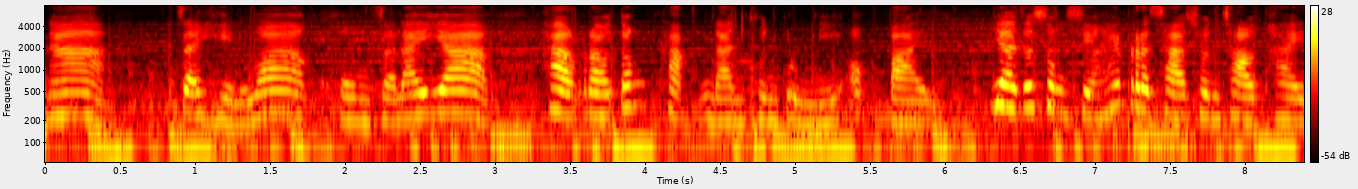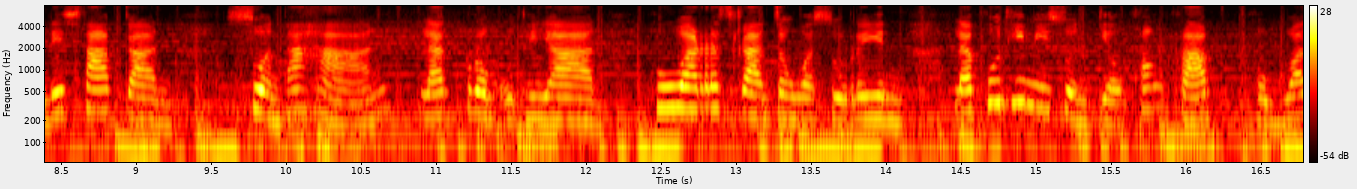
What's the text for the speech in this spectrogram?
หน้า จะเห็นว่าคงจะได้ยาก หากเราต้องผลักดันคนกลุ่มนี้ออกไป อยากจะส่งเสียงให้ประชาชนชาวไทยได้ทราบกัน ส่วนทหารและกรมอุทยาน ผู้ว่าราชการจังหวัดสุรินทร์และผู้ที่มีส่วนเกี่ยวข้องครับ ผมว่า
